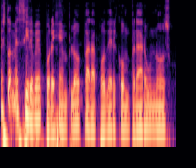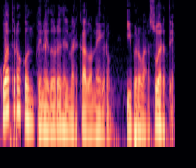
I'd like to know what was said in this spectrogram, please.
Esto me sirve, por ejemplo, para poder comprar unos 4 contenedores del mercado negro y probar suerte.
